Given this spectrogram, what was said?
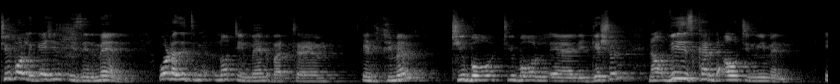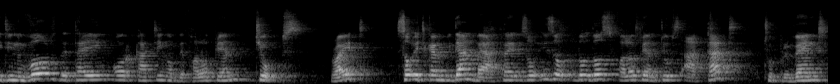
Tubal ligation is in men. What does it mean? Not in men, but um, in female. Tubal, tubal uh, ligation. Now, this is carried out in women. It involves the tying or cutting of the fallopian tubes, right? So it can be done by a thread. So those fallopian tubes are cut to prevent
